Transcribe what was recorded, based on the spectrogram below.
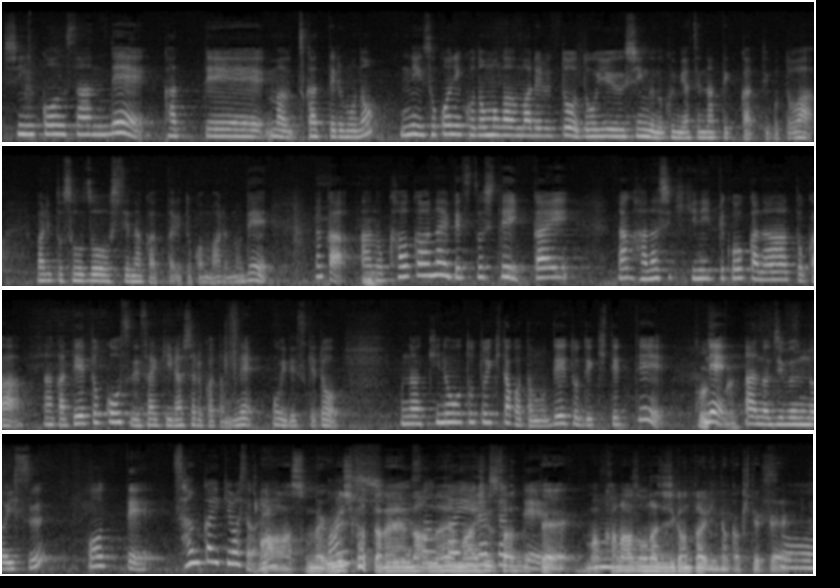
新婚さんで買って、まあ、使ってるものにそこに子供が生まれるとどういう寝具の組み合わせになっていくかっていうことは割と想像してなかったりとかもあるのでなんかあの買う買わない別として一回なんか話聞きに行ってこようかなとかなんかデートコースで最近いらっしゃる方もね多いですけどこの昨日一昨日来た方もデートで来ててそうですね。あの自分の椅子をって3回行きましたからね。ああ、そんな嬉しかったね。毎週三回いらっ毎週さんっしゃって。て、まあうん。必ず同じ時間帯になんか来てて、そ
